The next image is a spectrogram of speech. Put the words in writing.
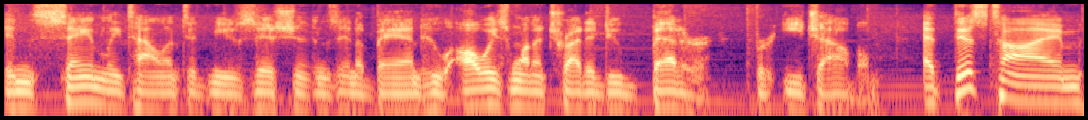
insanely talented musicians in a band who always want to try to do better for each album. At this time,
